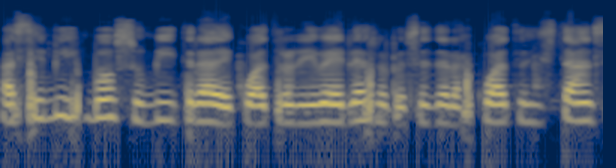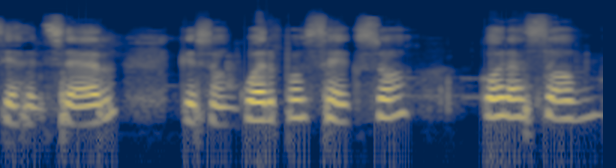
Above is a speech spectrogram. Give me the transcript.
Asimismo, su mitra de cuatro niveles representa las cuatro instancias del ser, que son cuerpo, sexo, corazón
